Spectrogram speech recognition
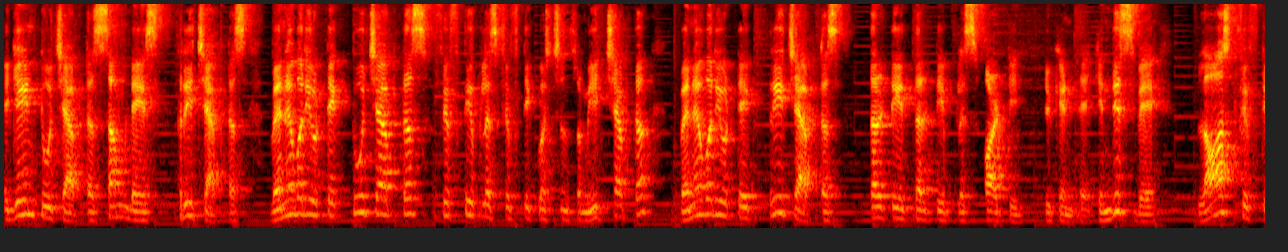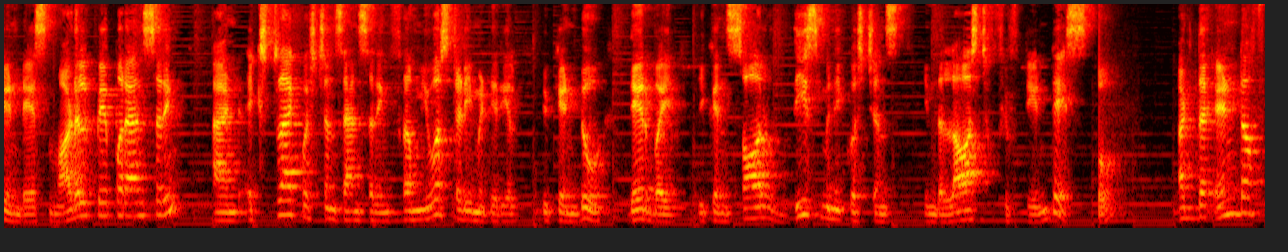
again two chapters, some days three chapters. Whenever you take two chapters, 50 plus 50 questions from each chapter. Whenever you take three chapters, 30, 30 plus 40 you can take. In this way, last 15 days, model paper answering and extra questions answering from your study material you can do. Thereby, you can solve these many questions in the last 15 days. So, at the end of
